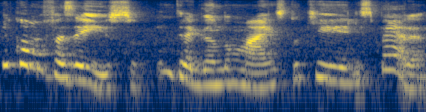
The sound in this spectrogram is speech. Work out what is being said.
E como fazer isso? entregando mais do que ele espera.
